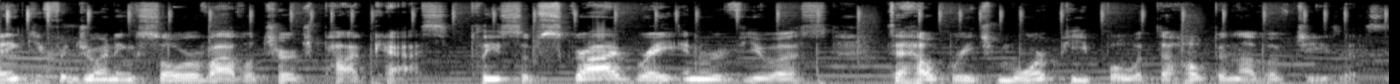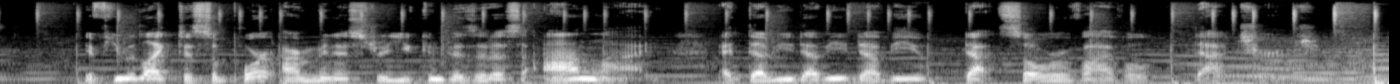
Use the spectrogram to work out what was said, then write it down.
Thank you for joining Soul Revival Church podcast. Please subscribe, rate, and review us to help reach more people with the hope and love of Jesus. If you would like to support our ministry, you can visit us online at www.soulrevival.church.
